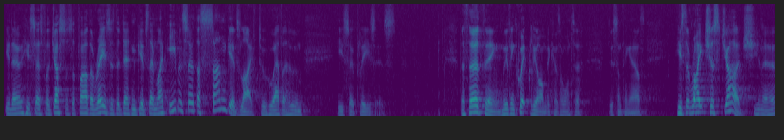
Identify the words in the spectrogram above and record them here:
you know, he says, For just as the Father raises the dead and gives them life, even so the Son gives life to whoever whom he so pleases. The third thing, moving quickly on because I want to do something else, he's the righteous judge, you know.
